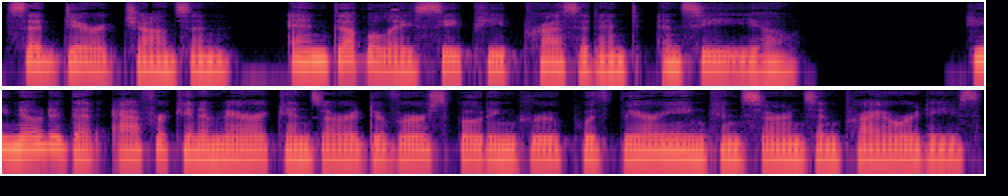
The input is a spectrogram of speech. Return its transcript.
said Derrick Johnson, NAACP president and CEO. He noted that African Americans are a diverse voting group with varying concerns and priorities,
